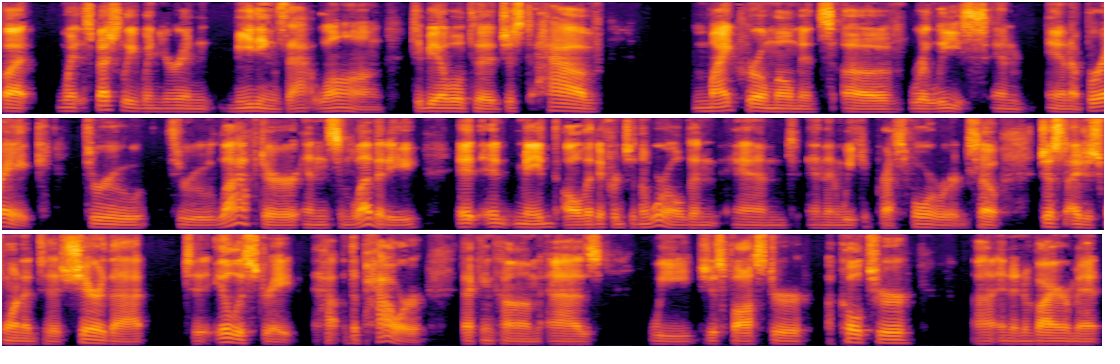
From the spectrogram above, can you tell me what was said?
but when, especially when you're in meetings that long to be able to just have micro moments of release and and a break through through laughter and some levity it it made all the difference in the world and and and then we could press forward. So just i just wanted to share that to illustrate how the power that can come as we just foster a culture uh, and an environment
